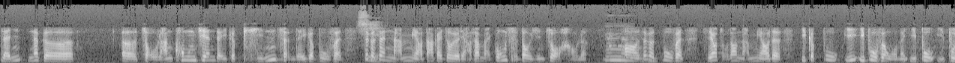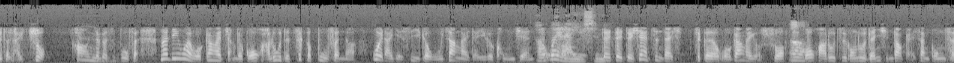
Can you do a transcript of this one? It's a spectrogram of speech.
人那个呃走廊空间的一个平整的一个部分，这个在南苗大概都有两三百公尺都已经做好了。嗯，哦，这个部分只要走到南苗的一个部一一部分，我们一步一步的来做。好，这个是部分。那另外我刚才讲的国华路的这个部分呢，未来也是一个无障碍的一个空间。啊，未来也是。对对对，现在正在这个，我刚才有说国华路自公路人行道改善工程，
